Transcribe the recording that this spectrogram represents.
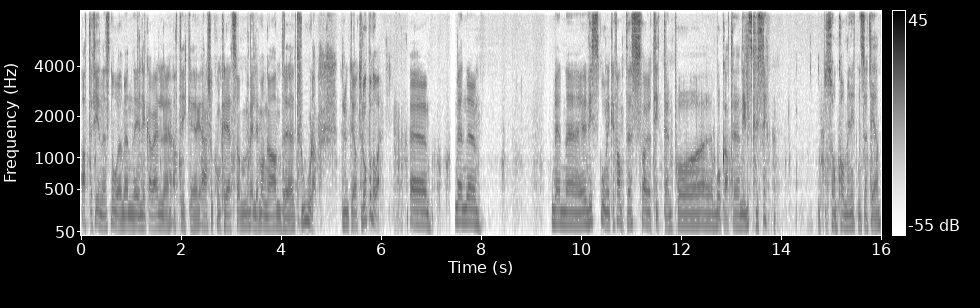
at det finnes noe, men likevel at det ikke er så konkret som veldig mange andre tror. Da, rundt det å tro på noe. Eh, men, eh, men eh, hvis skolen ikke fantes, var jo tittelen på boka til Nils Kristi, som kom i 1971.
